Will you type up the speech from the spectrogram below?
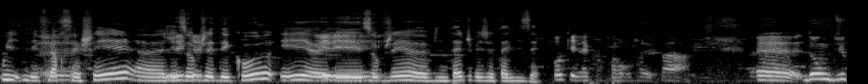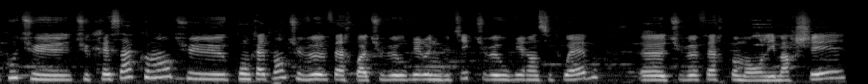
Oui, les fleurs Euh, séchées, euh, les, les objets déco et, euh, et les... les- objets vintage végétalisés. Ok, d'accord. Pardon, j'avais pas. Euh, donc, du coup, tu, tu crées ça. Comment tu concrètement tu veux faire quoi? Tu veux ouvrir une boutique Tu veux ouvrir un site web Euh, Tu veux faire comment? Les marchés?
